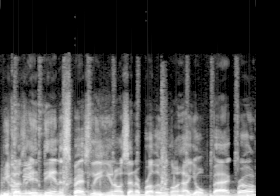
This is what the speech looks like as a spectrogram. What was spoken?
because I mean? and then especially you know what I'm saying a brother who gonna have your back, bro.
